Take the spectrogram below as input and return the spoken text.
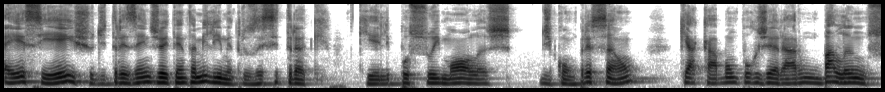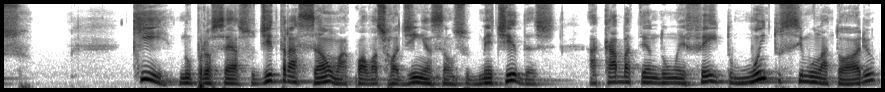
é esse eixo de 380 milímetros, esse truck, que ele possui molas de compressão que acabam por gerar um balanço, que no processo de tração a qual as rodinhas são submetidas, acaba tendo um efeito muito simulatório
